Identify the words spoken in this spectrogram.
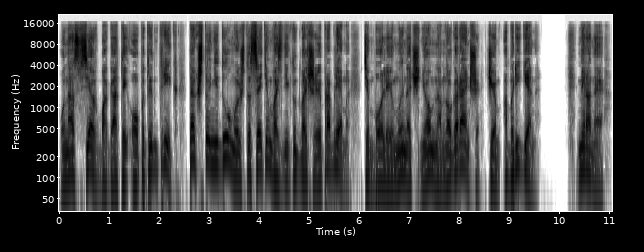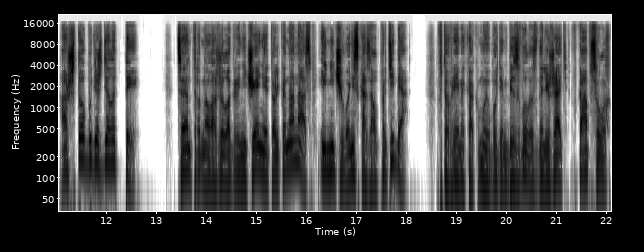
У нас всех богатый опыт интриг, так что не думаю, что с этим возникнут большие проблемы, тем более мы начнем намного раньше, чем аборигены. Миране, а что будешь делать ты? Центр наложил ограничения только на нас и ничего не сказал про тебя. В то время как мы будем безвылазно лежать в капсулах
